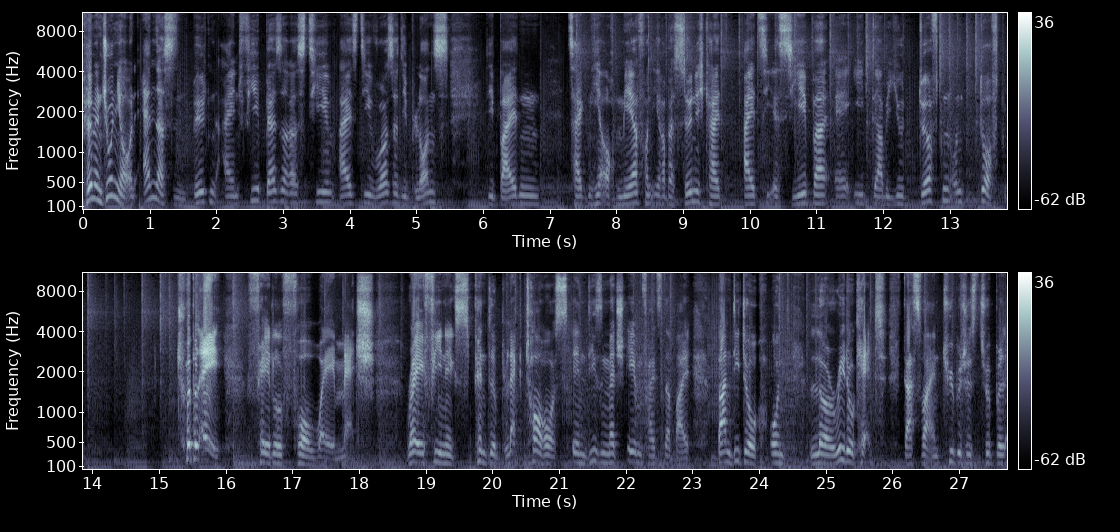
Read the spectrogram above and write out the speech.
Pillman Jr. und Anderson bilden ein viel besseres Team als die Varsity Blondes. Die beiden zeigten hier auch mehr von ihrer Persönlichkeit als sie es je bei AEW dürften und durften. Triple A Fatal Four-Way Match. Ray Phoenix pinte Black Taurus in diesem Match ebenfalls dabei. Bandito und Laredo Cat. Das war ein typisches Triple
